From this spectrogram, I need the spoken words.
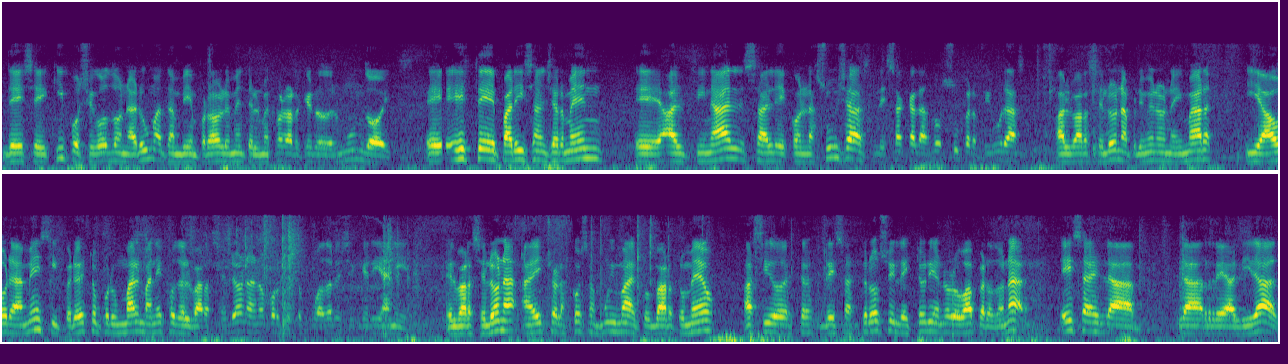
de ese equipo. Llegó Donnarumma también, probablemente el mejor arquero del mundo hoy. Eh, este Paris Saint Germain eh, al final sale con las suyas, le saca las dos superfiguras al Barcelona, primero Neymar y ahora a Messi, pero esto por un mal manejo del Barcelona, no porque estos jugadores se querían ir. El Barcelona ha hecho las cosas muy mal con Bartomeu, ha sido desastroso y la historia no lo va a perdonar. Esa es la, la realidad.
